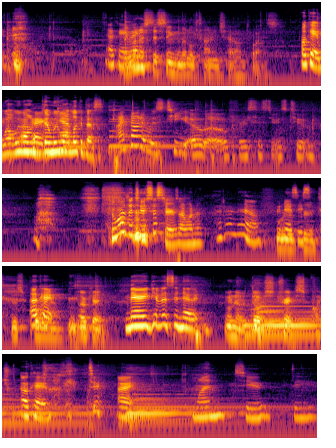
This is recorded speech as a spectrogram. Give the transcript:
Okay. They want Ready? us to sing "Little Tiny Child" twice. Okay, well we won't. Okay, then we yeah. won't look at this. I thought it was T O O for sisters too. Who are the two sisters? I wonder. I don't know. Who Or knows the these? pre- Okay. Okay. Mary, give us a note. Oh, Uno, dos, tres, cuatro. Okay. All right. One, two, three.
